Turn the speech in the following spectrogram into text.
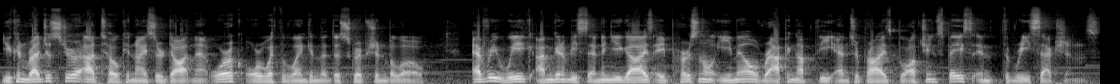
You can register at tokenicer.network or with the link in the description below. Every week, I'm going to be sending you guys a personal email wrapping up the enterprise blockchain space in three sections.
